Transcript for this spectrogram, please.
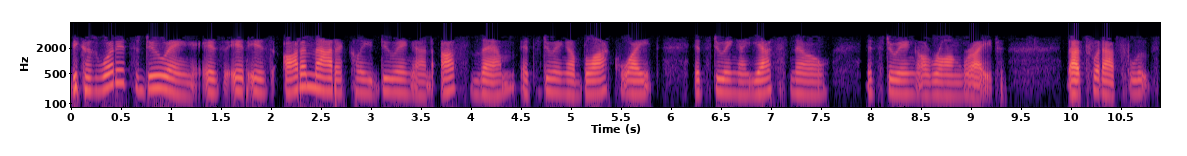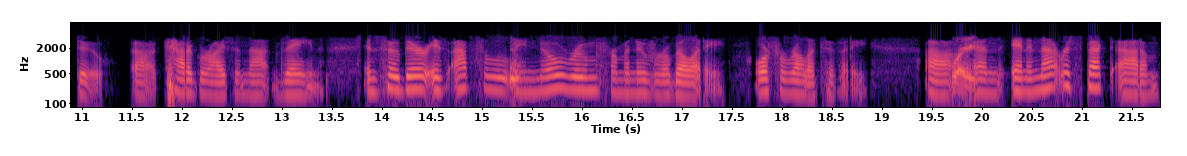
Because what it's doing is it is automatically doing an us them, it's doing a black white, it's doing a yes no, it's doing a wrong right. That's what absolutes do uh, categorize in that vein. And so there is absolutely no room for maneuverability or for relativity. Uh, right. And and in that respect, Adam,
